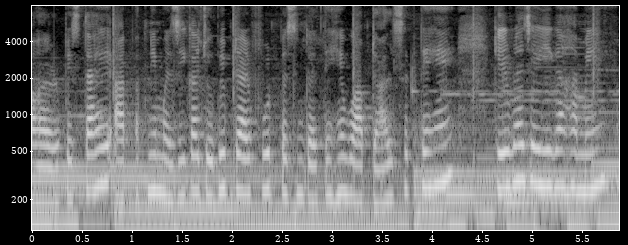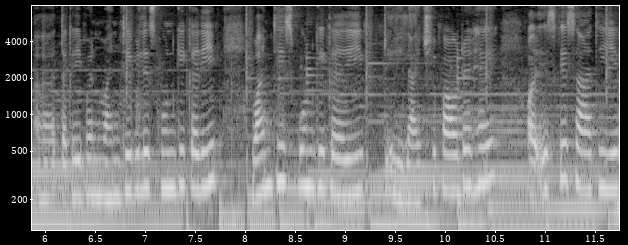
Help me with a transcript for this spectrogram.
और पिस्ता है। आप अपनी मर्ज़ी का जो भी ड्राई फ्रूट पसंद करते हैं, वो आप डाल सकते हैं। केवड़ा चाहिएगा हमें तकरीबन वन टेबल स्पून के करीब वन टीस्पून के करीब इलायची पाउडर है और इसके साथ ही ये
